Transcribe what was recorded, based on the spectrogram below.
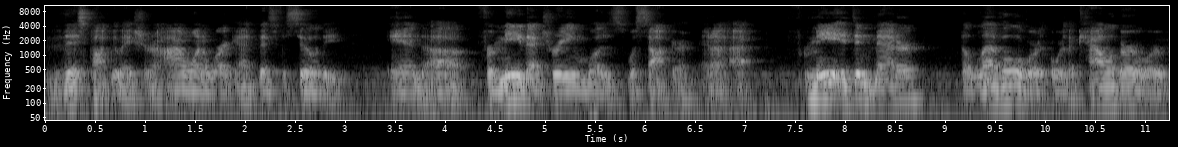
this population or I want to work at this facility. And uh, for me, that dream was was soccer. And I, I, for me, it didn't matter the level or, or the caliber or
